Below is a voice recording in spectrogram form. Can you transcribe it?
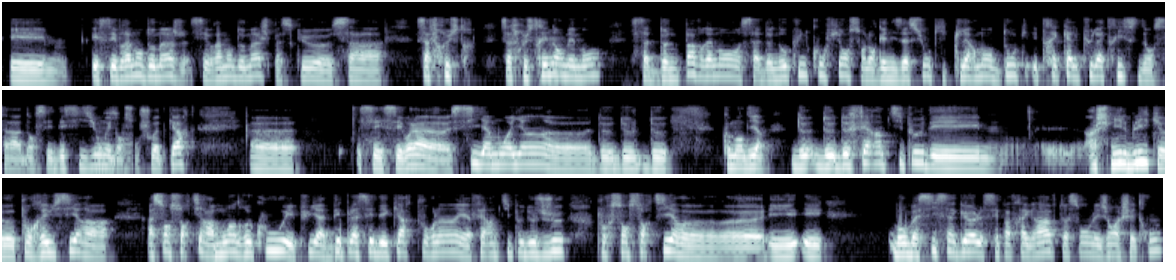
Et, et c'est vraiment dommage, c'est vraiment dommage parce que ça ça frustre ça frustre énormément. Ça ne donne pas vraiment, ça donne aucune confiance en l'organisation qui clairement donc est très calculatrice dans sa, dans ses décisions et dans son choix de cartes. Euh, c'est voilà, euh, s'il y a moyen euh, de, de, comment dire, de, faire un petit peu des un schmilblick pour réussir à, à s'en sortir à moindre coût et puis à déplacer des cartes pour l'un et à faire un petit peu de jeu pour s'en sortir et, Bon, bah, si ça gueule, c'est pas très grave. De toute façon, les gens achèteront.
